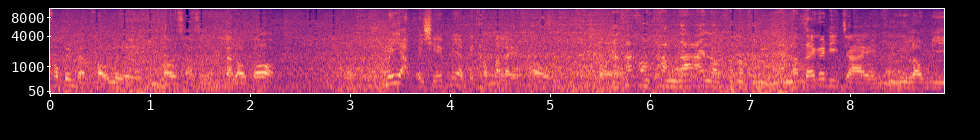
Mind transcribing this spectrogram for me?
เขาเป็นแบบเขาเลย เราสนับสนุนแต่เราก็ ไม่อยากไปเชฟไม่อยากไปทำอะไรเขา แต่ถ้าเขาทำได้เราสนับสนุนแน่นอนทำได้ก็ดีใจคือเรามี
